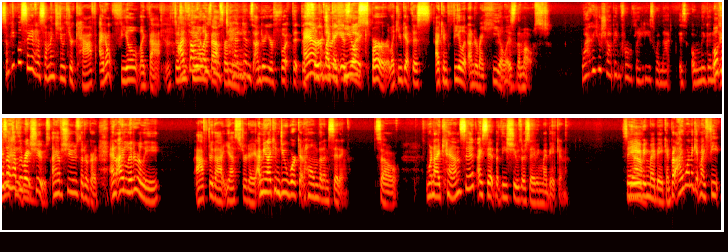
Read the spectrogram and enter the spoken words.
Some people say it has something to do with your calf. I don't feel like that. It doesn't I thought feel it like was that those for me. tendons under your foot that the and surgery like a heel like. spur. Like you get this, I can feel it under my heel is the oh. most. Why are you shopping for old ladies when that is only going to? Well, because I have the right shoes. I have shoes that are good. And I literally, after that yesterday, I mean, I can do work at home that I'm sitting. So when I can sit, I sit, but these shoes are saving my bacon. Saving my bacon. But I want to get my feet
